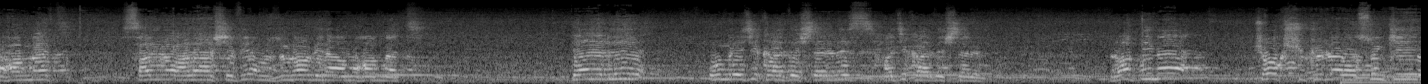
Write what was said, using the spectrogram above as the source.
محمد صلوا على شفيع ذنوبنا محمد Değerli umreci kardeşlerimiz, hacı kardeşlerim, Rabbime çok şükürler olsun ki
